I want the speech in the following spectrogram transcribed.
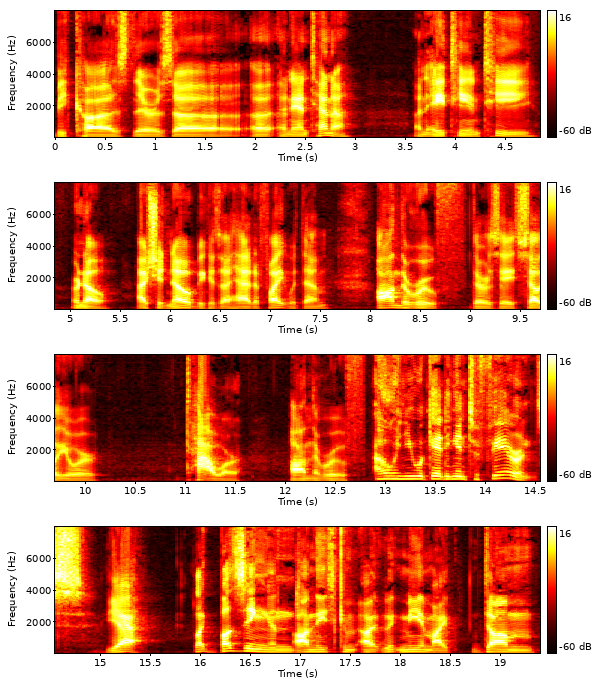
because there's a, a an antenna, an AT and T, or no, I should know because I had a fight with them on the roof. There's a cellular tower on the roof. Oh, and you were getting interference, Yeah. Like buzzing and. On these, com- uh, me and my dumb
